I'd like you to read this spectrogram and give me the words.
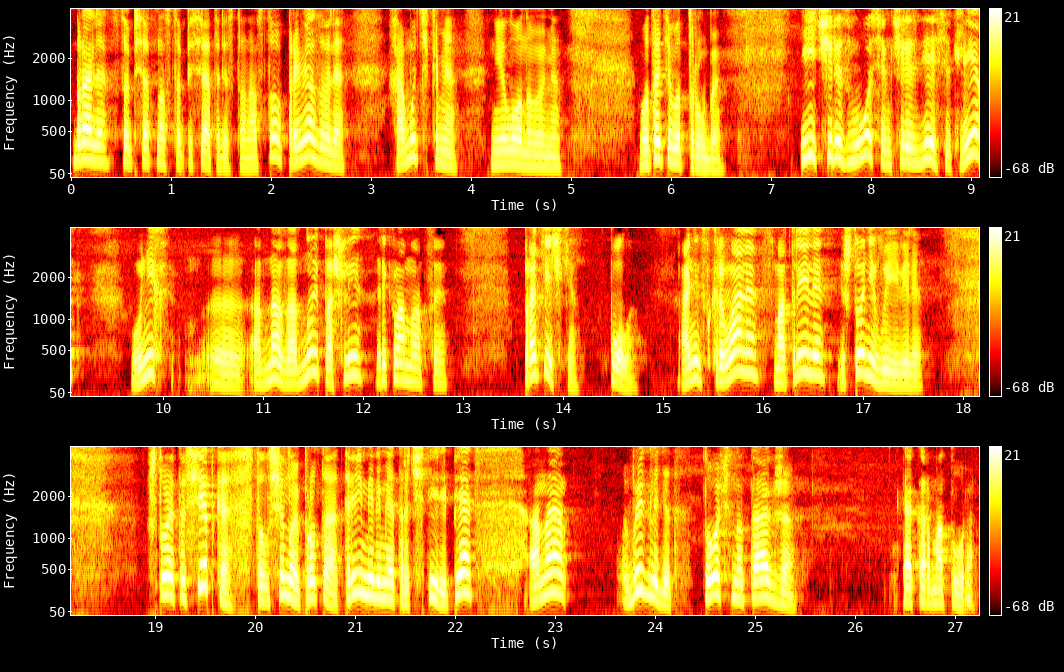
брали 150 на 150 или 100 на 100, привязывали хомутиками нейлоновыми вот эти вот трубы. И через 8, через 10 лет у них одна за одной пошли рекламации. Протечки пола. Они вскрывали, смотрели, и что они выявили? Что эта сетка с толщиной прута 3 мм, 4, 5, она выглядит точно так же, как арматура.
